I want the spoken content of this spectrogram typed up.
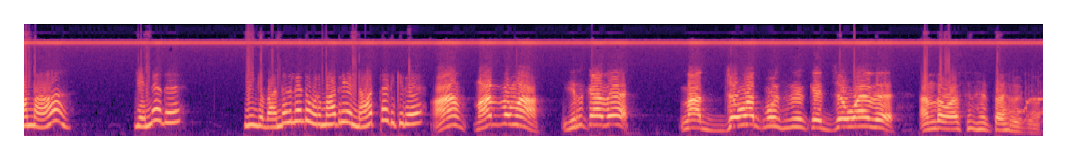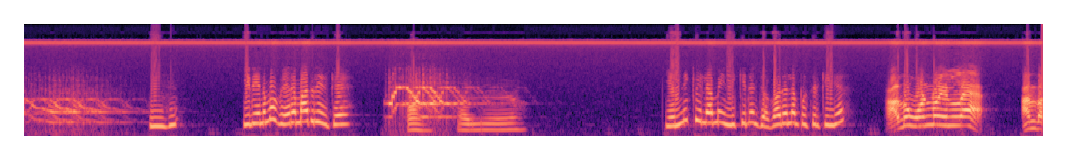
ஆமா என்னது? நீங்க வந்ததுல இருந்து ஒரு மாதிரியா நாத்து அடிக்குதே? நாட்டமா இருக்காதே. நான் ஜவாத் போசிருக்கேன் ஜவாது அந்த வாசனை தான் இருக்கும். இது என்னமோ வேற மாதிரி இருக்கே. என்னைக்கு இல்லாம இன்னைக்கு தான் ஜவாதெல்லாம் பூசிருக்கீங்க? அது ஒண்ணும் இல்ல. அந்த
